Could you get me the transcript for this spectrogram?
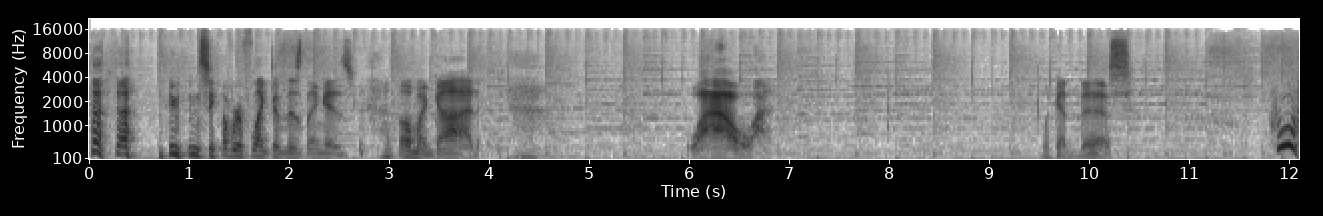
you can see how reflective this thing is. Oh my god. Wow. Look at this. Whew.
